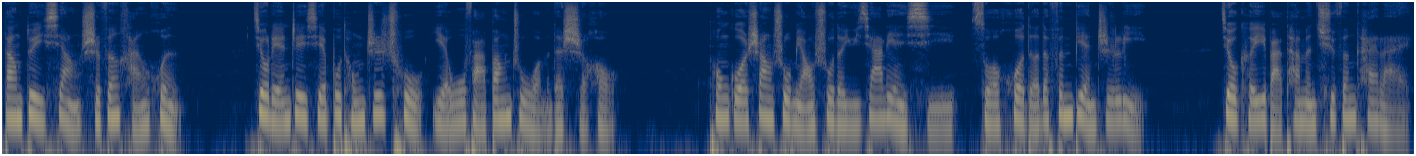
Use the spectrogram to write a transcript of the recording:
当对象十分含混，就连这些不同之处也无法帮助我们的时候，通过上述描述的瑜伽练习所获得的分辨之力，就可以把它们区分开来。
